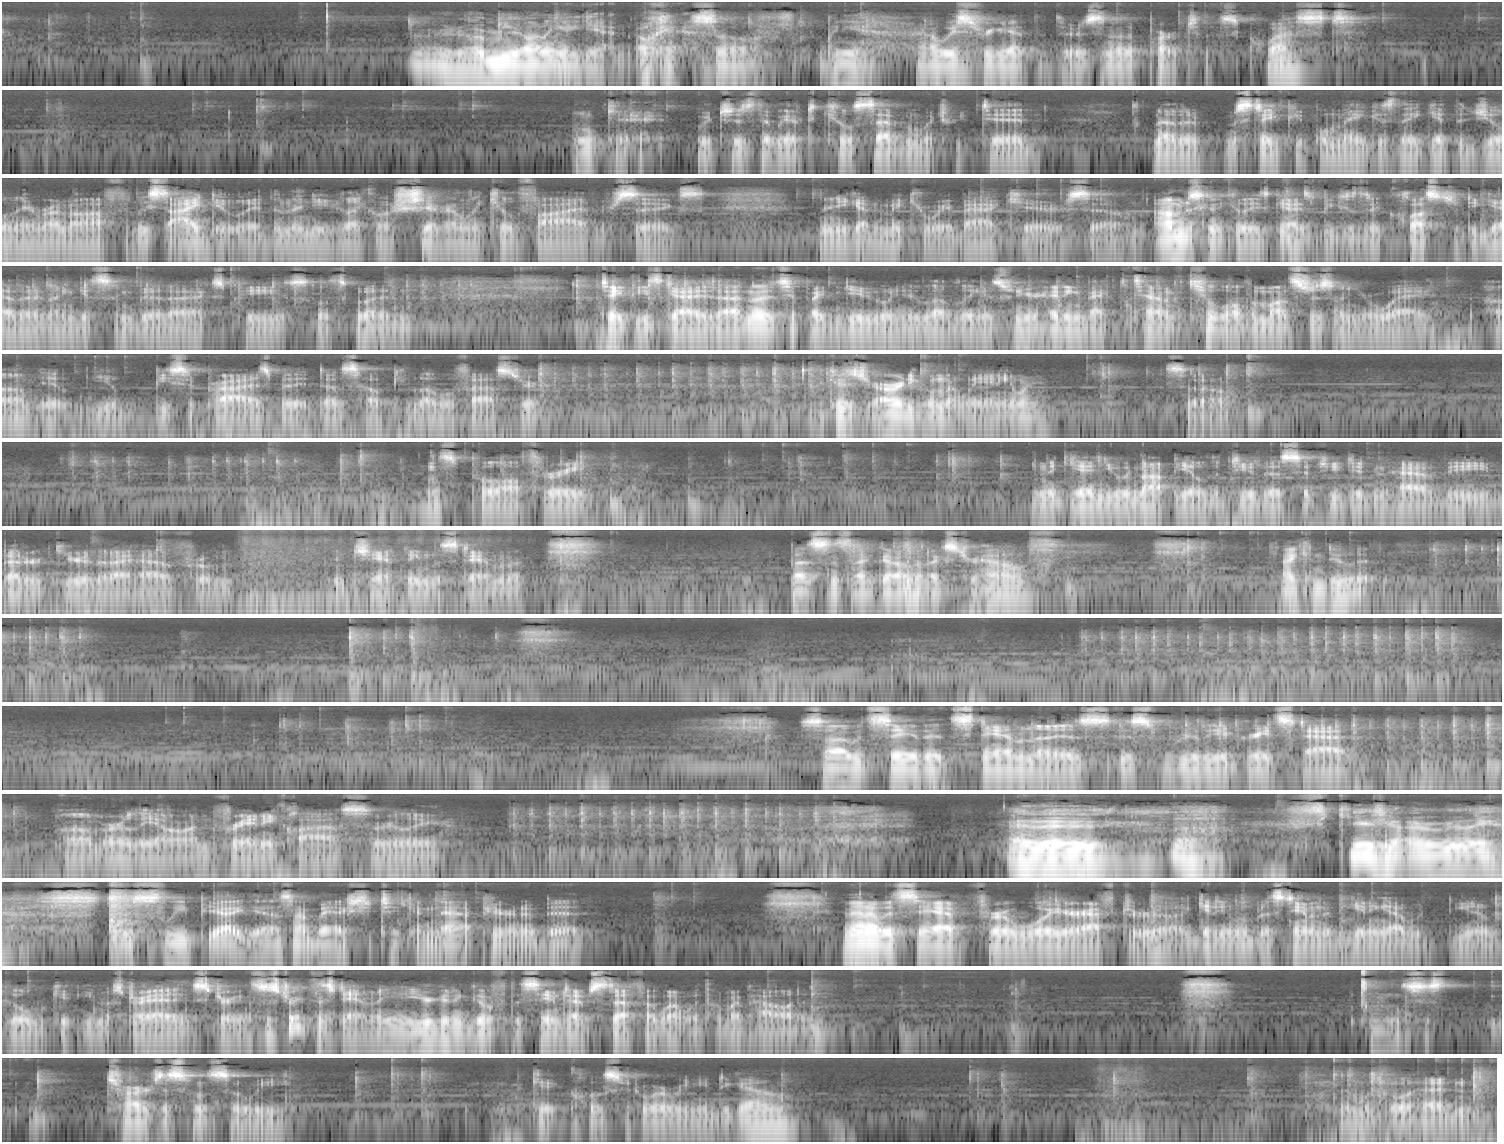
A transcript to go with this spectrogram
I'm yawning again. Okay, so we need, I always forget that there's another part to this quest. Okay, which is that we have to kill seven, which we did another mistake people make is they get the jewel and they run off. At least I do it, and then you're like, oh shit, I only killed five or six. And then you got to make your way back here. So I'm just gonna kill these guys because they're clustered together, and I can get some good uh, XP. So let's go ahead and take these guys out. Another tip I can give you when you're leveling is when you're heading back to town, kill all the monsters on your way. Um, it, you'll be surprised, but it does help you level faster. Because you're already going that way anyway. So, let's pull all three. And again, you would not be able to do this if you didn't have the better gear that I have from enchanting the stamina. But since I've got all that extra health, I can do it. So I would say that stamina is, is really a great stat um, early on for any class, really. And then, oh, excuse me, I'm really still sleepy, I guess. I may actually take a nap here in a bit. And then I would say for a warrior, after uh, getting a little bit of stamina in the beginning, I would you know go get you know start adding strength. So strength and stamina, you know, you're going to go for the same type of stuff I went with on my paladin. Let's just charge this one so we get closer to where we need to go. Then we'll go ahead and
